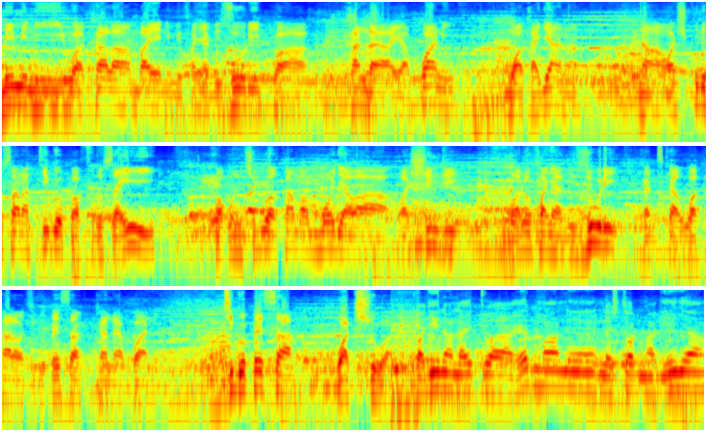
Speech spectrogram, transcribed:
Mimi ni wakala ambaye nimefanya vizuri kwa kanda ya Pwani mwaka jana, na washukuru sana Tigo kwa fursa hii kwa kunichagua kama mmoja wa washindi waliofanya vizuri katika wakala wa Tigo Pesa kanda ya Pwani. Tigo Pesa Wakishua. Kwa jina naitwa Herman Nestor Maginya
